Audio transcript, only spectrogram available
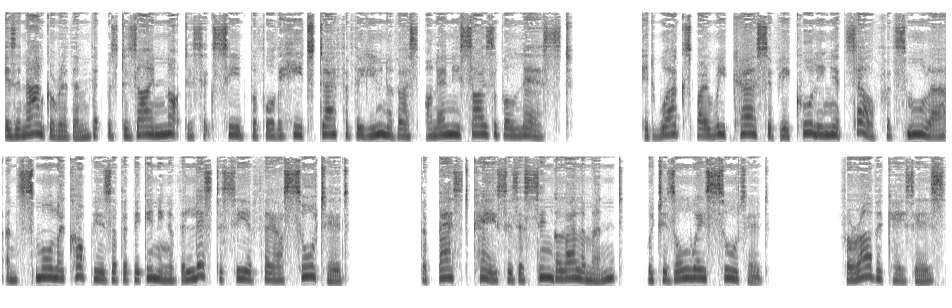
is an algorithm that was designed not to succeed before the heat death of the universe on any sizable list. It works by recursively calling itself with smaller and smaller copies of the beginning of the list to see if they are sorted. The best case is a single element, which is always sorted. For other cases,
